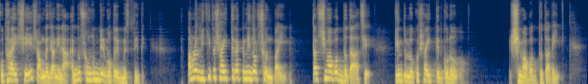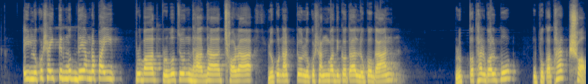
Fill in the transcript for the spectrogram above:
কোথায় শেষ আমরা জানি না। একদম সমুদ্রের মতো এর বিস্তৃতি। আমরা লিখিত সাহিত্যের একটা নিদর্শন পাই, তার সীমাবদ্ধতা আছে, কিন্তু লোকসাহিত্যের কোনো সীমাবদ্ধতা নেই। এই লোকসাহিত্যের মধ্যে আমরা পাই প্রবাদ, প্রবচন, ধাঁধা, ছড়া লোকনাট্য, লোকসাংবাদিকতা, লোকগান, রূপকথার গল্প, উপকথা, সব।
